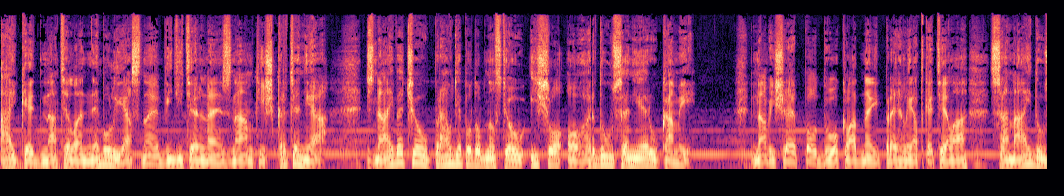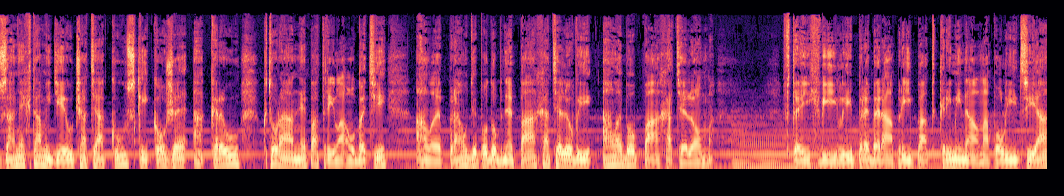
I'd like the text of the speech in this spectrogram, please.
Aj keď na tele neboli jasné viditeľné známky škrtenia, s najväčšou pravdepodobnosťou išlo o hrdúsenie rukami – Navyše po dôkladnej prehliadke tela sa nájdu za nechtami dievčaťa kúsky kože a krv, ktorá nepatrila obeti, ale pravdepodobne páchateľovi alebo páchateľom. V tej chvíli preberá prípad kriminálna polícia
